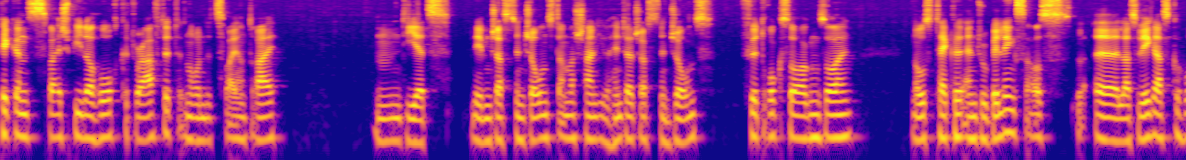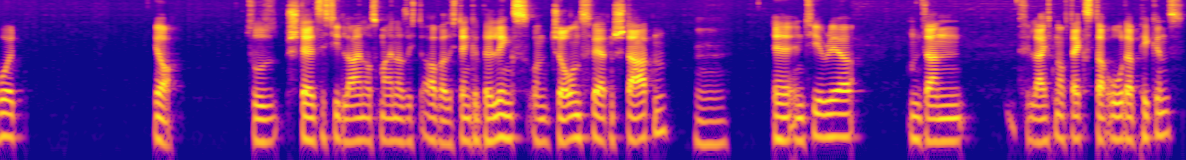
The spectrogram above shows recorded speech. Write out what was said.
Pickens zwei Spieler hoch gedraftet in Runde 2 und 3, hm, die jetzt neben Justin Jones dann wahrscheinlich oder hinter Justin Jones für Druck sorgen sollen. Nose Tackle Andrew Billings aus äh, Las Vegas geholt. Ja, so stellt sich die Line aus meiner Sicht auf. Also ich denke, Billings und Jones werden starten. Mhm. Äh, Interior und dann vielleicht noch Dexter oder Pickens.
